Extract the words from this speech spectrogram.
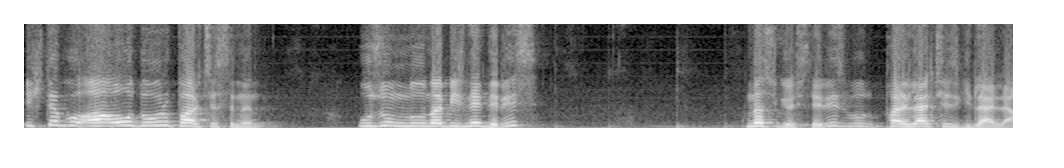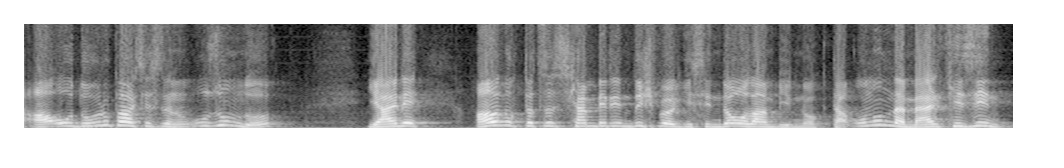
İşte bu A, O doğru parçasının uzunluğuna biz ne deriz? Nasıl gösteririz? Bu paralel çizgilerle. AO doğru parçasının uzunluğu yani A noktası çemberin dış bölgesinde olan bir nokta. Onunla merkezin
